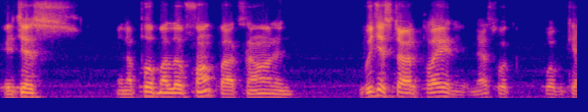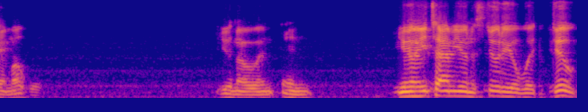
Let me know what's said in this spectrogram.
it just and I put my little funk box on, and we just started playing it, and that's what what we came up with. You know, and and you know, anytime you're in the studio with Duke,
